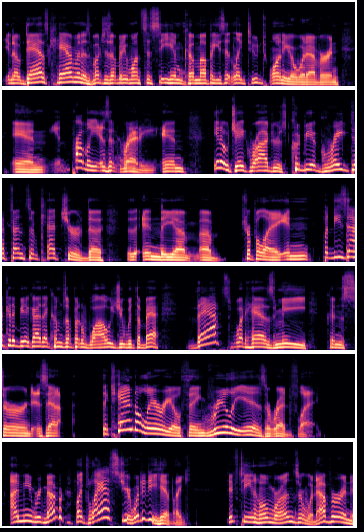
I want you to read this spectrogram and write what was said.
you know, Daz Cameron, as much as everybody wants to see him come up, he's hitting like 220 or whatever, and, and probably isn't ready. And, you know, Jake Rogers could be a great defensive catcher the in the um, uh, AAA, and but he's not going to be a guy that comes up and wows you with the bat. That's what has me concerned is that the Candelario thing really is a red flag. I mean, remember, like last year, what did he hit? Like 15 home runs or whatever. And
